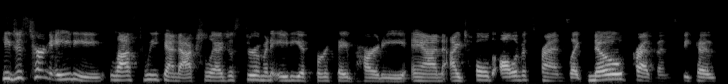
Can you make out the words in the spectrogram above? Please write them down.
He just turned 80 last weekend, actually. I just threw him an 80th birthday party and I told all of his friends, like, no presents because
